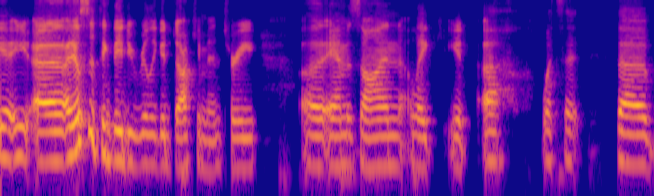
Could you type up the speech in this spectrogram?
yeah uh, i also think they do really good documentary uh amazon like it uh what's it the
